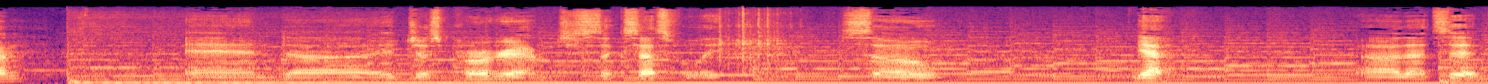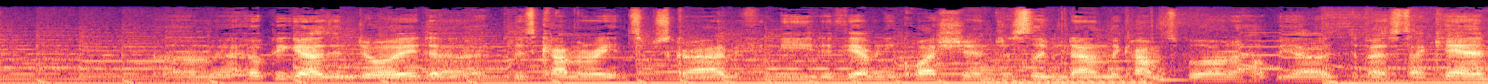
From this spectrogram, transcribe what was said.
on, and uh, it just programmed successfully. So, yeah, uh, that's it. I hope you guys enjoyed. Uh, please comment, rate, and subscribe. If you need, if you have any questions, just leave them down in the comments below, and I'll help you out the best I can.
